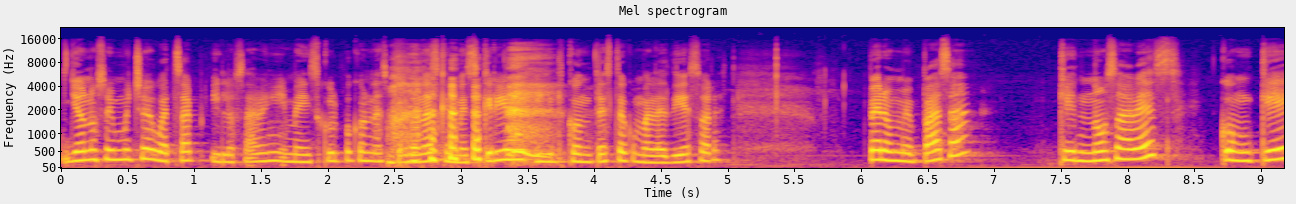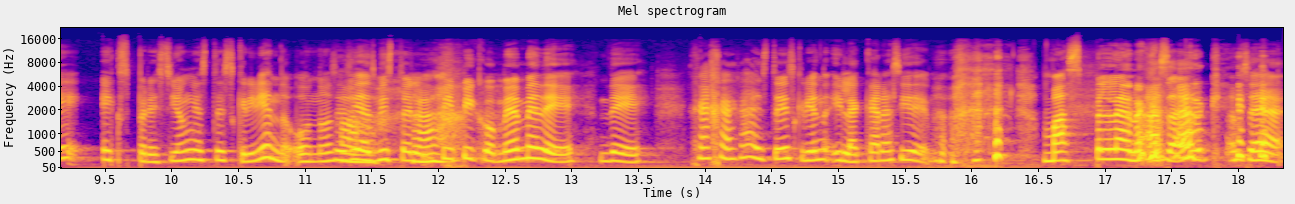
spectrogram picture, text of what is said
yo no soy mucho de WhatsApp y lo saben y me disculpo con las personas que me escriben y contesto como a las 10 horas, pero me pasa que no sabes con qué expresión está escribiendo. O no sé si has visto el típico meme de, de, ja, ja, ja, estoy escribiendo y la cara así de... Más plana que saber O sea,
